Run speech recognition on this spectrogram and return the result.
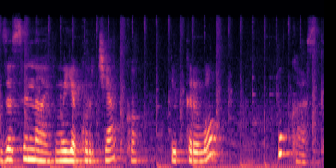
Засинай, моє курчатко, під крило у казки.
